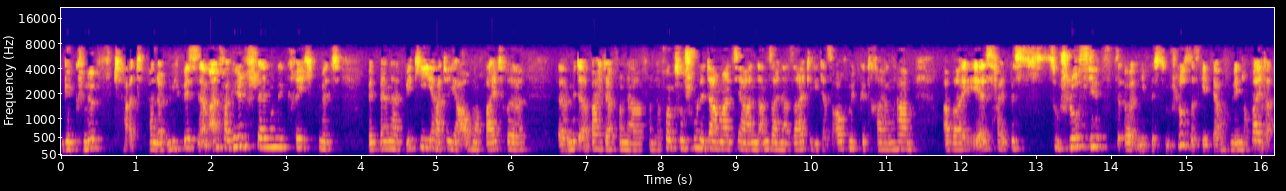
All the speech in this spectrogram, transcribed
geknüpft, hat, hat natürlich ein bisschen am Anfang Hilfestellung gekriegt mit, mit Bernhard Wicki, hatte ja auch noch weitere äh, Mitarbeiter von der, von der Volkshochschule damals ja an, an seiner Seite, die das auch mitgetragen haben. Aber er ist halt bis zum Schluss jetzt, äh, nicht bis zum Schluss, das geht ja hoffentlich noch weiter,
